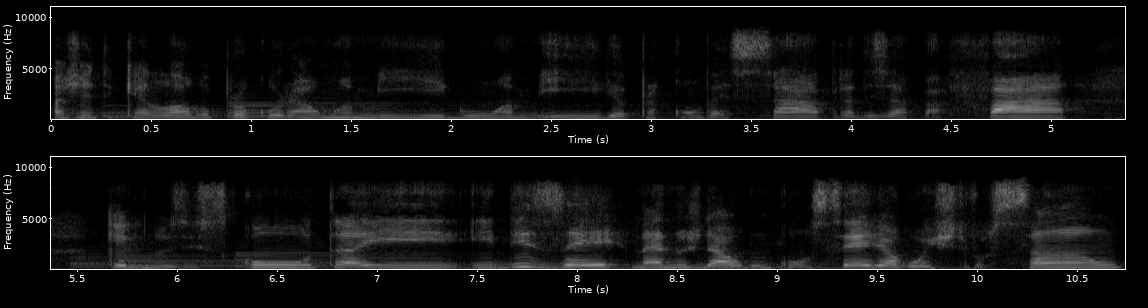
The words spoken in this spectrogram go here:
a gente quer logo procurar um amigo, uma amiga para conversar, para desabafar, que ele nos escuta e, e dizer, né, nos dar algum conselho, alguma instrução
